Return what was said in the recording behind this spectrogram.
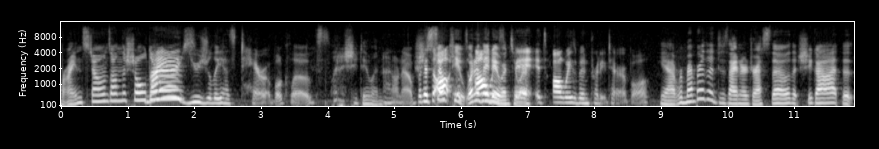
rhinestones on the shoulders. Maya usually has terrible clothes. what is she doing? I don't know, but She's it's so all cute. What are they doing to her? It's always been pretty terrible. Yeah, remember the designer dress though that she got that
